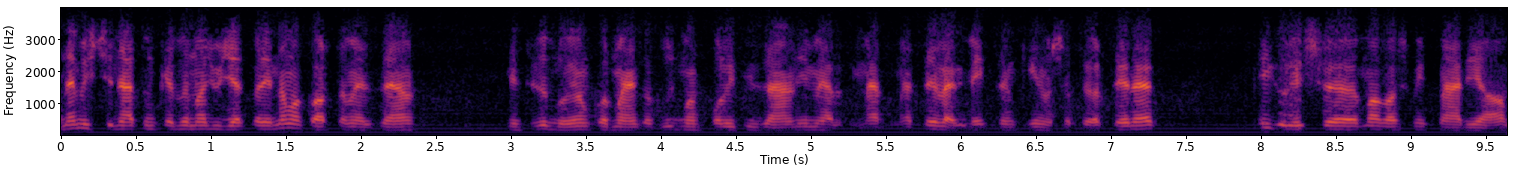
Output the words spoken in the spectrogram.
nem is csináltunk ebből nagy ügyet, mert én nem akartam ezzel, mint az önkormányzat úgymond politizálni, mert, mert, mert tényleg még kínos a történet. Végül is Magas Mit Mária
